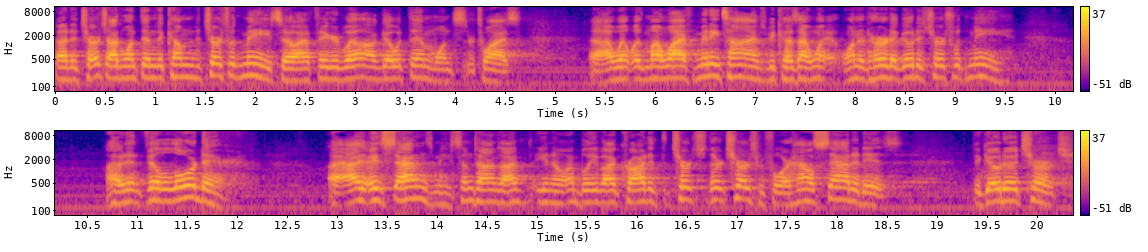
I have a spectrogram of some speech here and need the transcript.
uh, to church. I'd want them to come to church with me. So I figured, well, I'll go with them once or twice. Uh, I went with my wife many times because I went, wanted her to go to church with me. I didn't feel the Lord there. I, it saddens me. Sometimes I, you know, I believe I cried at the church, their church before. How sad it is to go to a church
